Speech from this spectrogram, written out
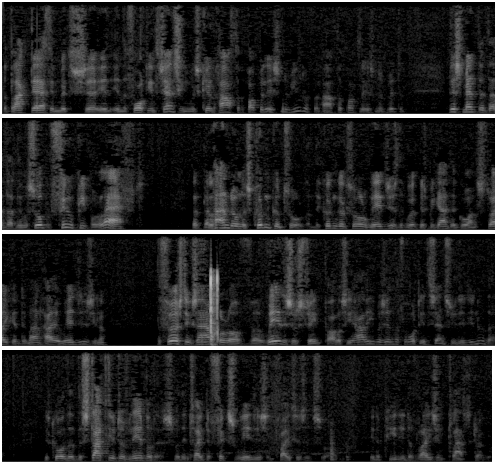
The Black Death, in which, uh, in, in the 14th century, which killed half the population of Europe and half the population of Britain. This meant that, that, that there were so few people left that the landowners couldn't control them. They couldn't control wages. The workers began to go on strike and demand higher wages, you know. The first example of uh, wage restraint policy, Harry, was in the 14th century. Did you know that? It's called the, the Statute of Labourers, where they tried to fix wages and prices and so on in a period of rising class struggle.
